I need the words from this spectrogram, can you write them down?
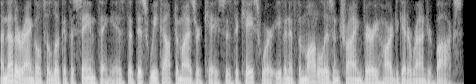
Another angle to look at the same thing is that this weak optimizer case is the case where even if the model isn't trying very hard to get around your box,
